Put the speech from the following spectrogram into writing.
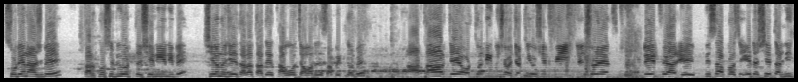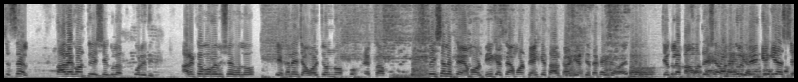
স্টুডেন্ট আসবে, তার প্রসিডিওর সে নিয়ে নিবে। সেই অনুযায়ী তারা তাদের কাগজ আমাদেরকে সাবমিট করবে। আর তার যে অর্থনৈতিক বিষয়, যা tuition fee insurance plane fare এই ভিসা প্রসেস এটা সে তার নিজে সেলফ তার অ্যাকাউন্ট থেকে সেগুলো করে দিবে। আরেকটা বড় বিষয় হলো এখানে যাওয়ার জন্য একটা স্পেশাল একটা অ্যামাউন্ট বিগ একটা অ্যামাউন্ট ব্যাংকে তার গার্ডিয়ানকে দেখাইতে হয় যেগুলো বাংলাদেশে অনেকগুলো ব্যাংকে এগিয়ে আসছে।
